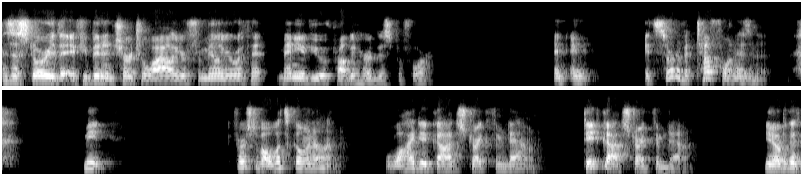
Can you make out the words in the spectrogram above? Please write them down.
It's a story that if you've been in church a while, you're familiar with it. Many of you have probably heard this before. And, and it's sort of a tough one, isn't it? I mean, first of all, what's going on? Why did God strike them down? Did God strike them down? You know, because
